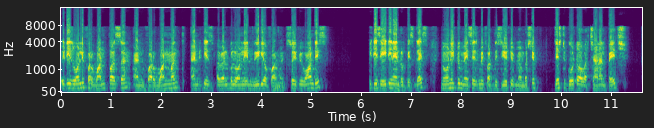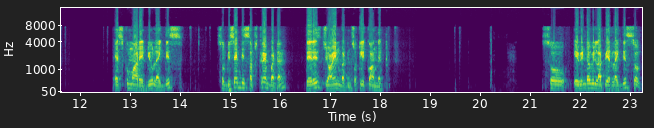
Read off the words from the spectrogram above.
it is only for one person and for one month and it is available only in video format. So if you want this it is 89 rupees guys. No need to message me for this youtube membership. Just go to our channel page s kumar edu like this. So beside the subscribe button there is join button. So click on that. So a window will appear like this. So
